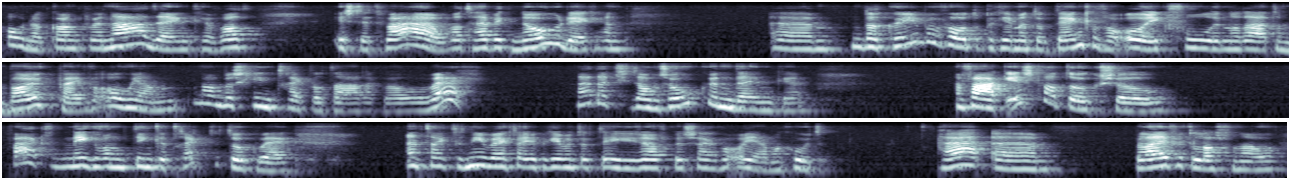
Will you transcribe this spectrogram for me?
oh, dan kan ik weer nadenken. Wat is dit waar? Wat heb ik nodig? En um, dan kun je bijvoorbeeld op een gegeven moment ook denken van, oh, ik voel inderdaad een buikpijn. Van, oh ja, maar misschien trekt dat dadelijk wel weer weg. dat je dan zo kunt denken. En vaak is dat ook zo. Vaak, 9 van de 10 keer trekt het ook weg. En trekt het niet weg dat je op een gegeven moment ook tegen jezelf kunt zeggen van, oh ja, maar goed. Hè, uh, blijf ik er last van houden,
